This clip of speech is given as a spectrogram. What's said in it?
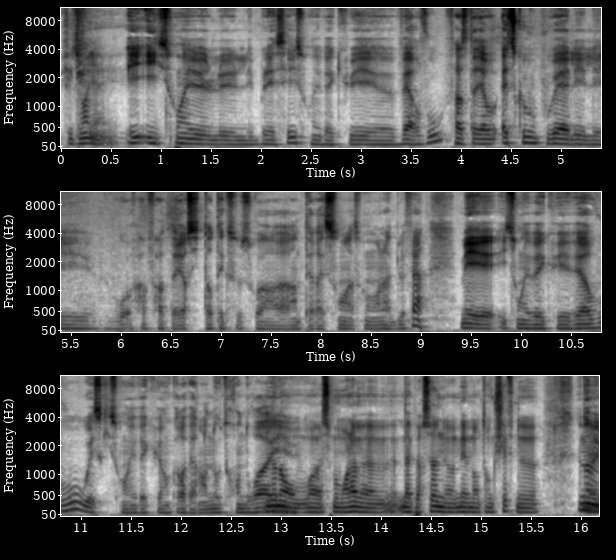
effectivement, Et ils sont les blessés, ils sont évacués vers vous? Enfin, c'est-à-dire, est-ce que vous pouvez aller les Enfin, d'ailleurs, si tant est que ce soit intéressant à ce moment-là de le faire. Mais ils sont évacués vers vous ou est-ce qu'ils sont évacués encore vers un autre endroit Non, non, moi, à ce moment-là, ma, personne, même en tant que chef, ne. Non,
